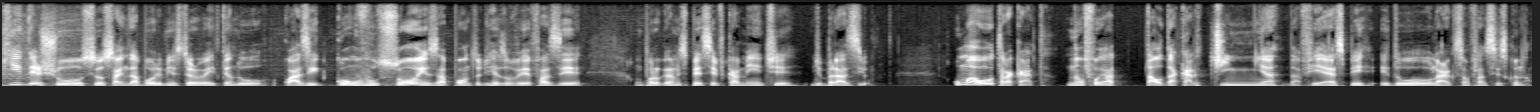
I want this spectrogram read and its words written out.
que deixou o seu saindo da bolha Mr. Way tendo quase convulsões a ponto de resolver fazer um programa especificamente de Brasil? Uma outra carta, não foi a tal da cartinha da Fiesp e do Largo São Francisco, não.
